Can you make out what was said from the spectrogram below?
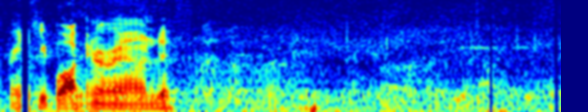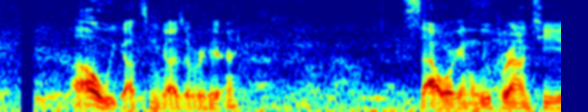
We're gonna keep walking around. Oh, we got some guys over here. Sal, we're gonna loop around to you.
